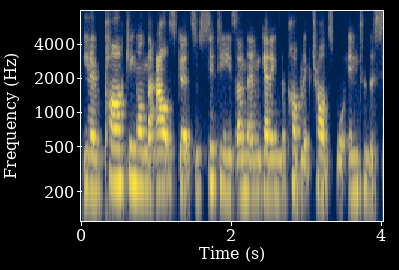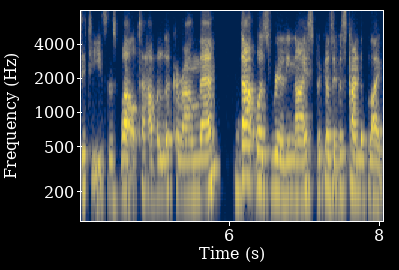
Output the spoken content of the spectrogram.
you know, parking on the outskirts of cities and then getting the public transport into the cities as well to have a look around them. That was really nice because it was kind of like,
